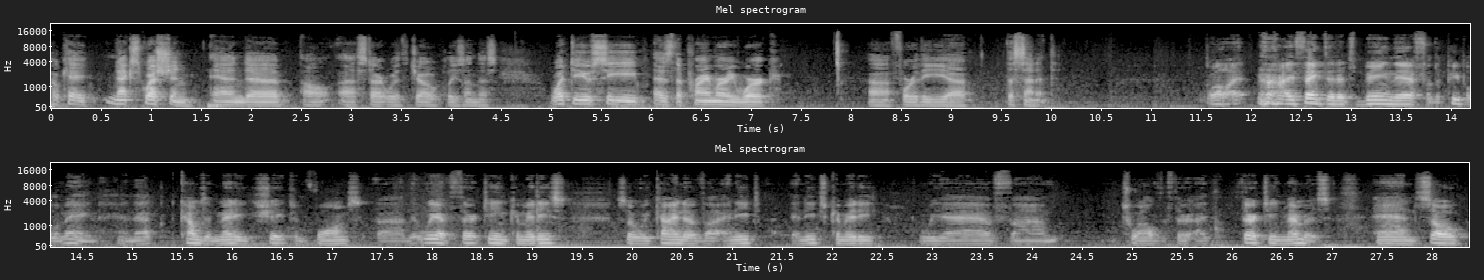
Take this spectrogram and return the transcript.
Okay, next question, and uh, I'll uh, start with Joe, please, on this. What do you see as the primary work uh, for the uh, the Senate? Well, I, I think that it's being there for the people of Maine, and that comes in many shapes and forms. Uh, that we have 13 committees so we kind of uh, in each in each committee we have um, 12 to 13 members, and so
